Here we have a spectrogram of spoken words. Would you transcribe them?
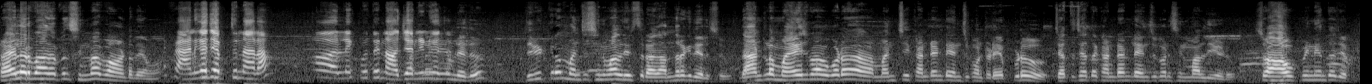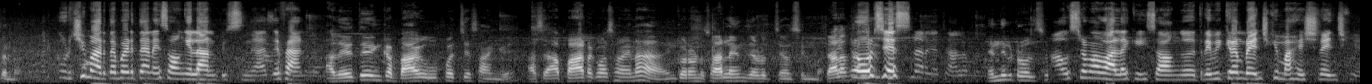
ట్రైలర్ బాగాలేకపోతే సినిమా బాగుంటదేమో. ఫ్యాన్గా చెప్తున్నారా? ఆ, లేకపోతే నా జర్నీ ఏం లేదు. త్రివిక్రమ్ మంచి సినిమాలు తీస్తారు అది అందరికీ తెలుసు. దాంట్లో మహేష్ బాబు కూడా మంచి కంటెంట్ ఎంచుకుంటాడు. ఎప్పుడు చెత్త చెత్త కంటెంట్ ఎంచుకొని సినిమాలు తీయడు. సో ఆ ఒపీనియన్తో చెప్తున్నా. కుర్చీ మడత పెడితే అనే సాంగ్ ఎలా అనిపిస్తుంది యాజ్ ఏ ఫ్యాన్ అదైతే ఇంకా బాగా ఊపొచ్చే సాంగ్ అసలు ఆ పాట కోసం అయినా ఇంకో రెండు సార్లు అయినా చూడొచ్చు సినిమా. చాలా ట్రోల్స్ చేస్తున్నారు కదా చాలా మంది. ఎందుకు ట్రోల్స్ అవసరమా వాళ్ళకి ఈ సాంగ్ త్రివిక్రమ్ రేంజ్కి మహేష్ రేంజ్కి?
